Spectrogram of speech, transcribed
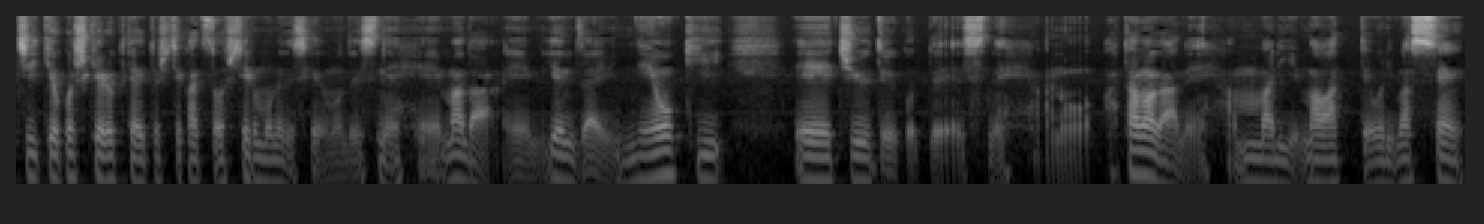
地域おこし協力隊として活動しているものですけどもですね、えまだ、え現在寝起き、え中ということでですね、あの、頭がね、あんまり回っておりません。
